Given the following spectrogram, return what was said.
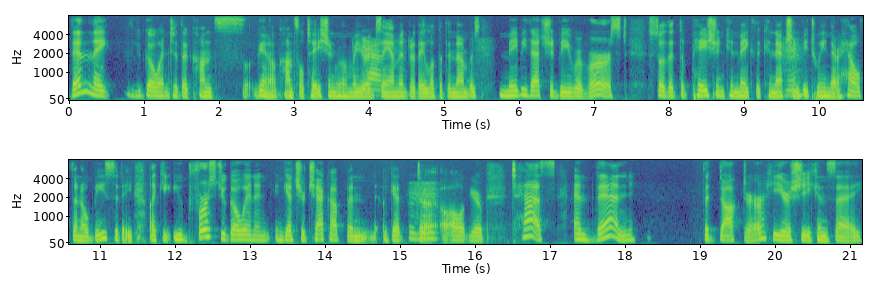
then they you go into the cons, you know consultation room or you're yes. examined or they look at the numbers maybe that should be reversed so that the patient can make the connection mm-hmm. between their health and obesity like you, you, first you go in and, and get your checkup and get uh, mm-hmm. uh, all of your tests and then the doctor he or she can say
